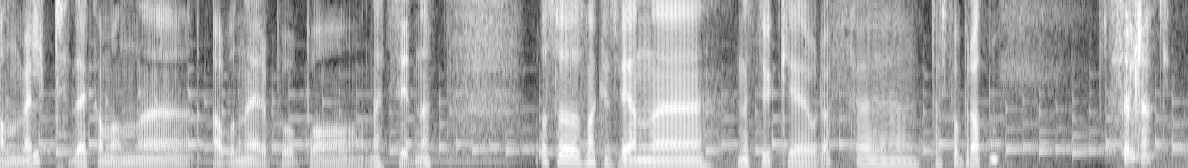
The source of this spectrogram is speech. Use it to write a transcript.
anmeldt. Det kan man eh, abonnere på på nettsidene. Og så snakkes vi igjen neste uke, Olaf. Takk for praten. Selv takk.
